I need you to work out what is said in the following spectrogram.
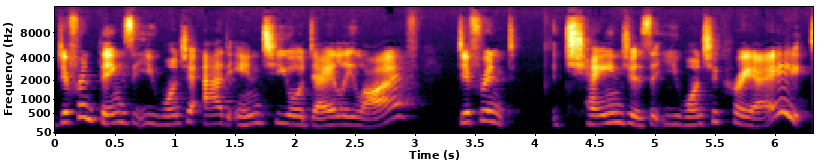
different things that you want to add into your daily life, different changes that you want to create.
